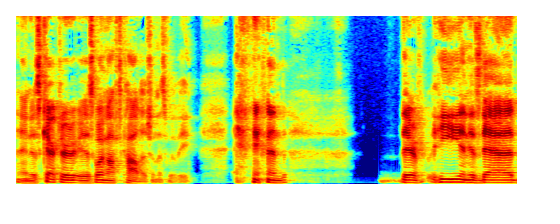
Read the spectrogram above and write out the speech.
and his character is going off to college in this movie, and there he and his dad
